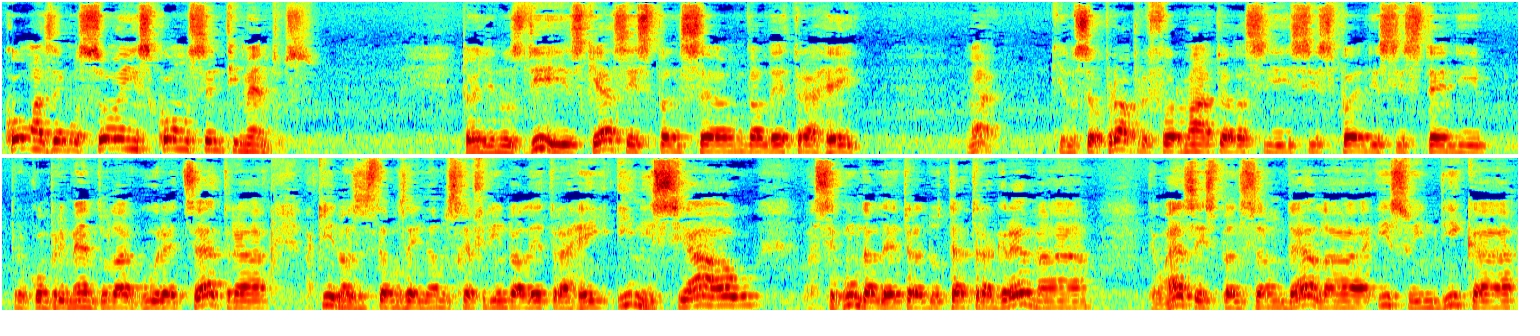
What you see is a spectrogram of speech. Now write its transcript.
com as emoções, com os sentimentos. Então ele nos diz que essa expansão da letra rei, né, que no seu próprio formato ela se, se expande, se estende para o comprimento, largura, etc. Aqui nós estamos ainda nos referindo à letra rei inicial, a segunda letra do tetragrama. Então, essa expansão dela, isso indica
